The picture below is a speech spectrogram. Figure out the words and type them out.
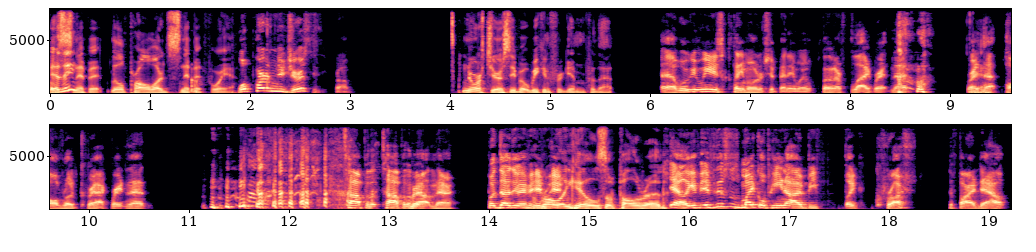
Little Is he? Snippet, little Paul Rudd snippet for you. What part of New Jersey is he from? North Jersey, but we can forgive him for that. Yeah, we, we just claim ownership anyway. We'll plant our flag right in that, right in that Paul Rudd crack, right in that top of the top of the mountain there. But no, dude, if, if, Rolling if- hills of Paul Rudd. yeah, like if, if this was Michael Pena, I'd be like crushed to find out.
